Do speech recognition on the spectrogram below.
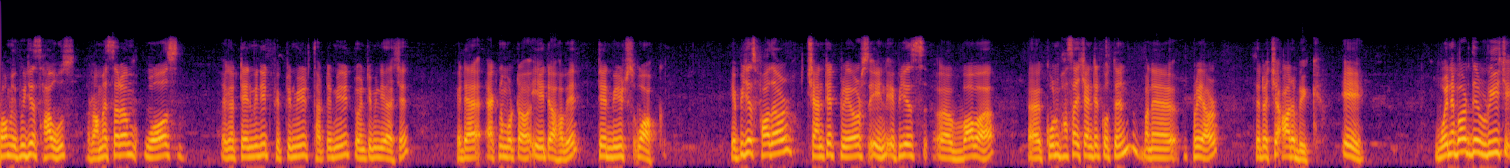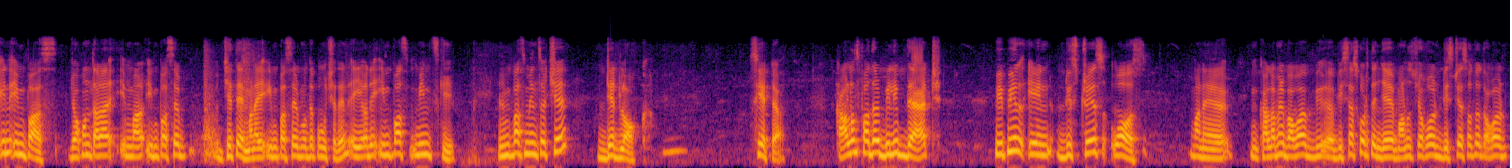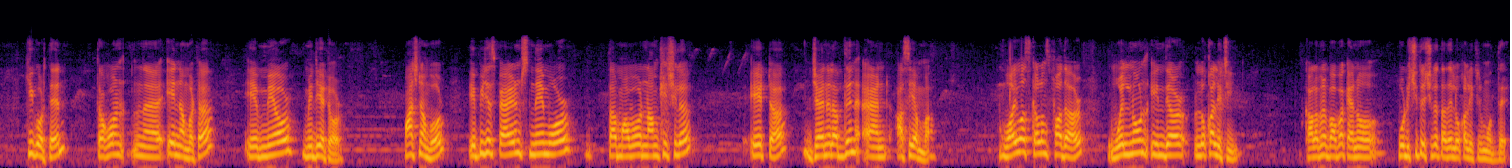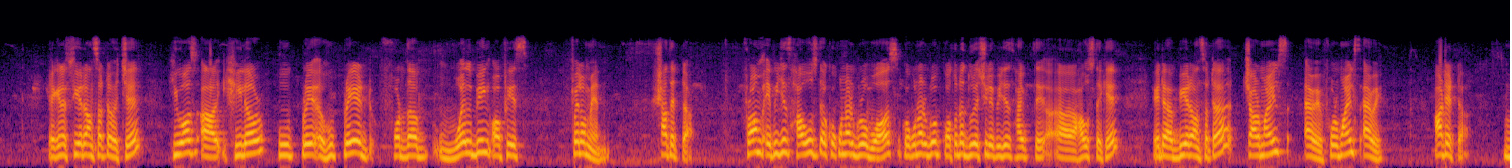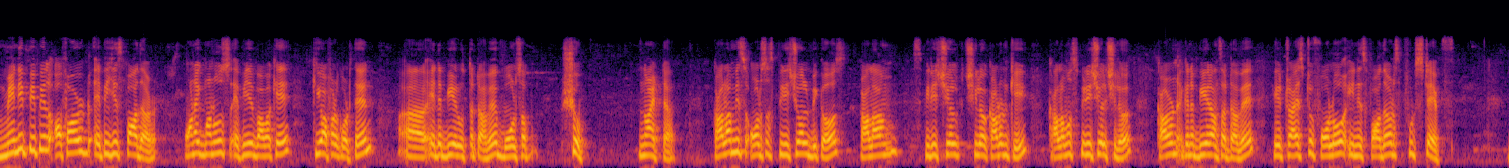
From APJ's house Rameswaram was এখানে ten minute fifteen minute thirty minute twenty minute আছে। এটা এক নম্বরটা, এটা হবে ten minutes walk APJ's father chanted prayers in APJ's বাবা কোন ভাষায় চ্যান্টেড করতেন? মানে প্রেয়ার সেটা হচ্ছে Arabic A whenever they reach in impasse যখন তারা ইম্পাসে যেতেন মানে ইম্পাসের মধ্যে পৌঁছতেন, এই মানে ইম্পাস মিনস কি? ইম্পাস মিনস হচ্ছে ডেডলক সি এটা Kalam's father believe that people in distress was মানে কালামের বাবা বিশ্বাস করতেন যে মানুষ যখন ডিস্ট্রেস হতো তখন কি করতেন? তখন আহ, এ নাম্বারটা এ মেয়র মিডিয়েটর পাঁচ নম্বর এপিজেস প্যারেন্টস নেম ওর তার মা বাবার নাম কি ছিল? এটা Jainul Abdin and Ashiamma why was Kalam's father well known in their locality কালামের বাবা কেন পরিচিত ছিল তাদের লোকালিটির মধ্যে? এখানে সি এর আনসারটা হচ্ছে he was a healer who pray who prayed for the wellbeing of his fellowmen সাতেরটা from APJ's house the coconut grove was coconut grove কতটা দূরে ছিল এপিজেস হাউস থেকে? এটা বিয়ের আনসারটা চার miles away four miles away আটেরটা many people offered APJ's father অনেক মানুষ এপিজেস বাবাকে কি অফার করতেন? এটা বিয়ের উত্তরটা হবে বোলস অফ সুপ নয়টা Kalam is also spiritual because Kalam spiritual ছিল, কারণ কি? কালামও স্পিরিচুয়াল ছিল, কারণ এখানে বিয়ের আনসারটা হবে he tries to follow in his father's footsteps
